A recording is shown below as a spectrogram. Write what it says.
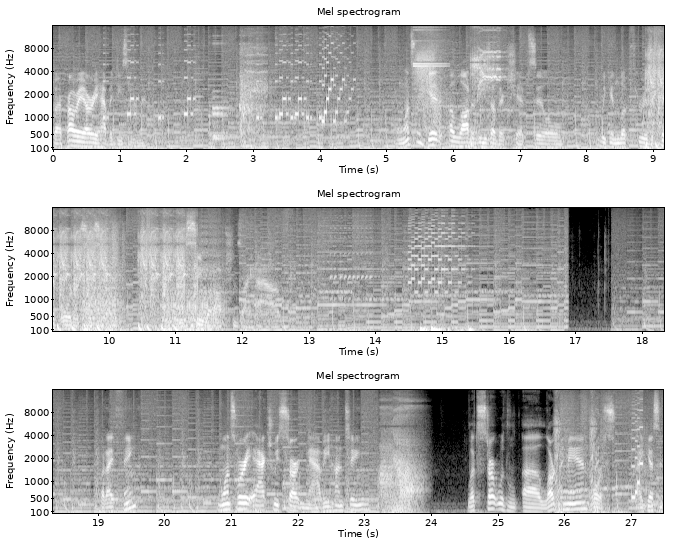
So I probably already have a decent amount. And once we get a lot of these other chips, it'll we can look through the chip order system and see what options I have. But I think once we actually start Navi hunting, let's start with uh, Larkman, or I guess in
